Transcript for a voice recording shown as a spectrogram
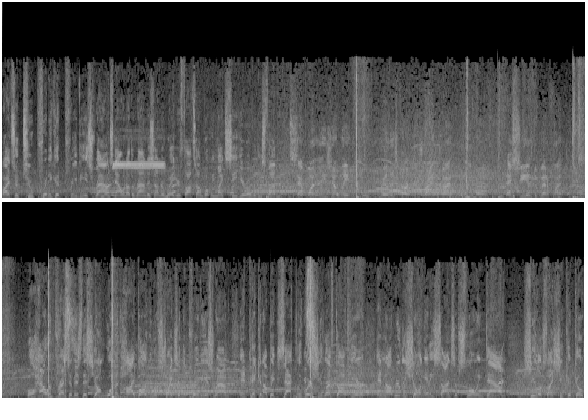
All right, so two pretty good previous rounds. Now another round is underway. Your thoughts on what we might see here over these five minutes? That one of these young ladies will really start to try and drive the point home that she is the better fighter. Well, how impressive is this young woman? High volume of strikes in the previous round and picking up exactly where she left off here and not really showing any signs of slowing down. She looks like she could go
